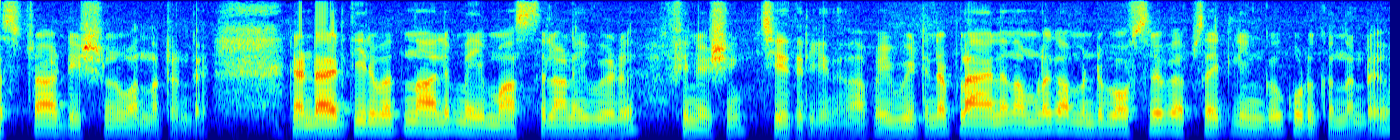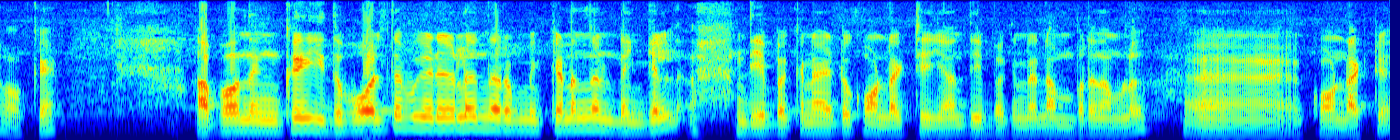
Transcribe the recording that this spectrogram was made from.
എക്സ്ട്രാ അഡീഷണൽ വന്നിട്ടുണ്ട്. രണ്ടായിരത്തി ഇരുപത്തിനാല് മെയ് മാസത്തിലാണ് ഈ വീട് ഫിനിഷിംഗ് ചെയ്തിരിക്കുന്നത്. അപ്പോൾ ഈ വീടിന്റെ പ്ലാന് നമ്മൾ കമന്റ് ബോക്സിൽ വെബ്സൈറ്റ് ലിങ്ക് കൊടുക്കുന്നുണ്ട്. ഓക്കെ അപ്പോൾ നിങ്ങൾക്ക് ഇതുപോലത്തെ വീടുകൾ നിർമ്മിക്കണം എന്നുണ്ടെങ്കിൽ ദീപകനായിട്ട് കോൺടാക്ട് ചെയ്യാം. ദീപകിന്റെ നമ്പർ നമ്മൾ കോൺടാക്റ്റ്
